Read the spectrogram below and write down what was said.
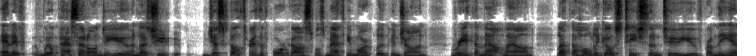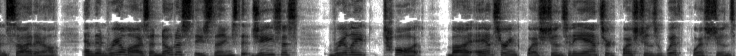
And if we'll pass that on to you and let you just go through the four gospels, Matthew, Mark, Luke, and John, read them out loud, let the Holy Ghost teach them to you from the inside out, and then realize and notice these things that Jesus really taught by answering questions, and he answered questions with questions,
